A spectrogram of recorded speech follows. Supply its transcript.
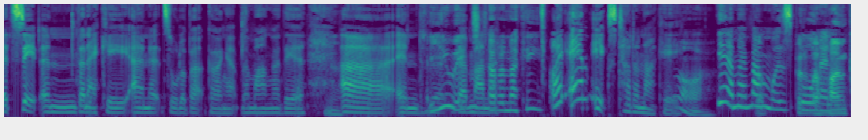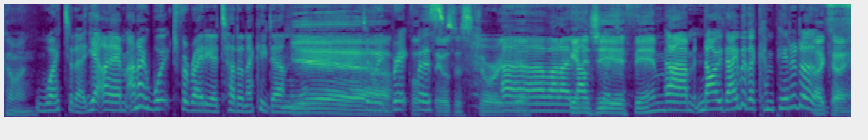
it's set in the Naki, and it's all about going up the maunga there. Uh, and Are you the, ex. Taranaki? I am ex Taranaki. Oh. Yeah, my mum was born in homecoming. Waitara. Yeah, I am, and I worked for Radio Taranaki down there. Yeah. doing breakfast. There was a story Uh, there. well, I loved Energy. FM. Um, no, they were the competitors. Okay.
